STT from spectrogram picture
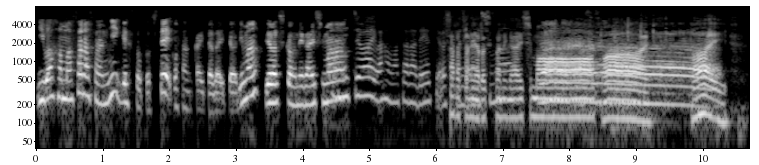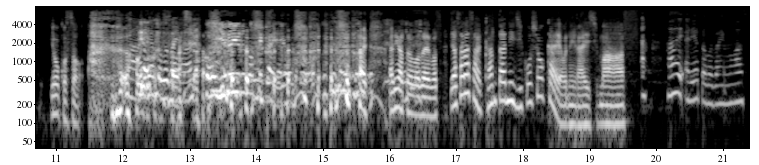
岩浜沙羅さんにゲストとしてご参加いただいております。よろしくお願いしこんまにちは、岩浜沙羅です。よろしくサラお願いします。さんよろしくお願いしす。ます。は。はいはい。ようこそ。ありがとうございます。このゆるゆるの世界へようこそ。はい。ありがとうございます。じゃあ、サラさん、簡単に自己紹介お願いします。はい、ありがとうございます。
